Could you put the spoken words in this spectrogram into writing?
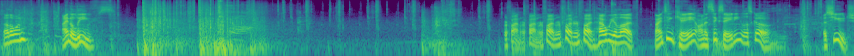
Another one. I need to leave. We're fine, we're fine, we're fine, we're fine, we're fine. How are we alive? 19k on a 680? Let's go. That's huge.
